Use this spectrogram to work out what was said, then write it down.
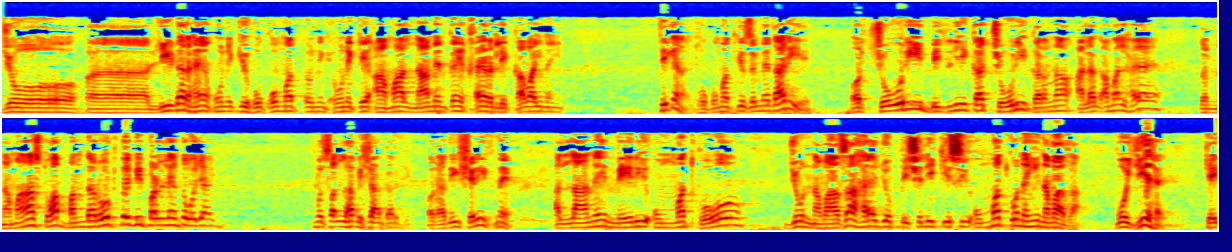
جو لیڈر ہیں، ان کی حکومت، ان کے امال نامے میں کہیں خیر لکھا ہوا ہی نہیں۔ ٹھیک ہے نا؟ حکومت کی ذمہ داری ہے۔ اور چوری، بجلی کا چوری کرنا الگ عمل ہے۔ تو نماز تو آپ بندر روڈ پہ بھی پڑھ لیں تو ہو جائے گی۔ مسلح بچھا کر کے۔ اور حدیث شریف میں اللہ نے میری امت کو جو نوازا ہے، جو پچھلی کسی امت کو نہیں نوازا، وہ یہ ہے کہ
